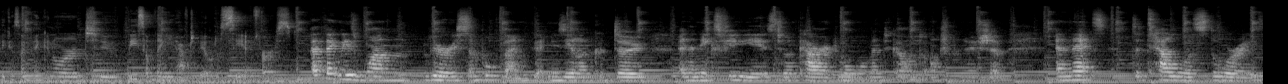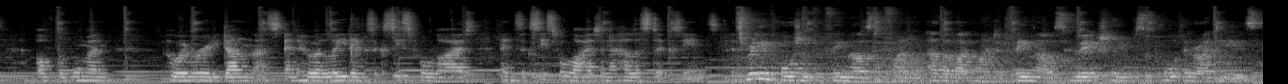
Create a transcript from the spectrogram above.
because I think in order to be something you have to be able to see it first. I think there's one very simple thing that New Zealand could do in the next few years to encourage more women to go into entrepreneurship and that's to tell the stories of the woman who have already done this and who are leading successful lives and successful lives in a holistic sense. It's really important for females to find other like-minded females who actually support their ideas.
